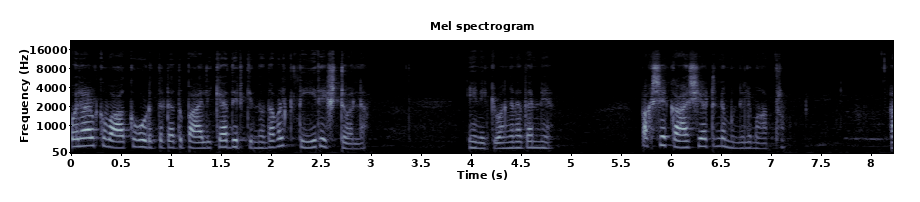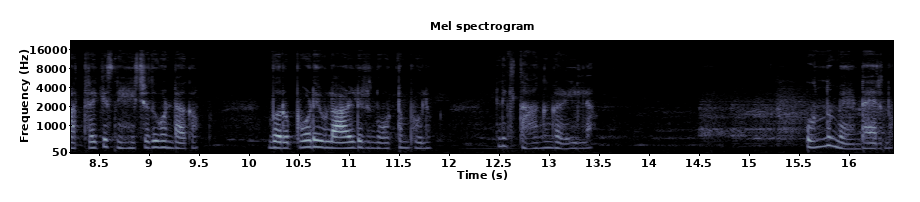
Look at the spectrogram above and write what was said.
ഒരാൾക്ക് വാക്ക് കൊടുത്തിട്ട് അത് പാലിക്കാതിരിക്കുന്നത് അവൾക്ക് തീരെ ഇഷ്ടമല്ല. എനിക്കും അങ്ങനെ തന്നെയാണ് പക്ഷേ കാശിയേട്ടന്റെ മുന്നിൽ മാത്രം അത്രയ്ക്ക് സ്നേഹിച്ചതുകൊണ്ടാകാം. വെറുപ്പോടെയുള്ള ആളുടെ ഒരു നോട്ടം പോലും എനിക്ക് താങ്ങാൻ കഴിയില്ല. ഒന്നും വേണ്ടായിരുന്നു.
